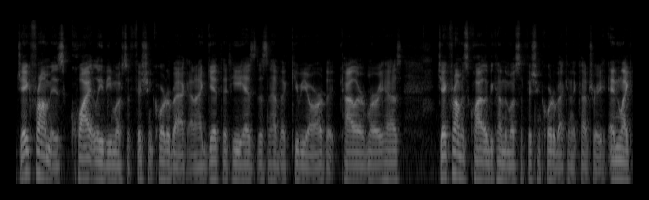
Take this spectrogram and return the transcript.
Jake Fromm is quietly the most efficient quarterback, and I get that he has doesn't have the QBR that Kyler Murray has. Jake Fromm has quietly become the most efficient quarterback in the country, and like,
